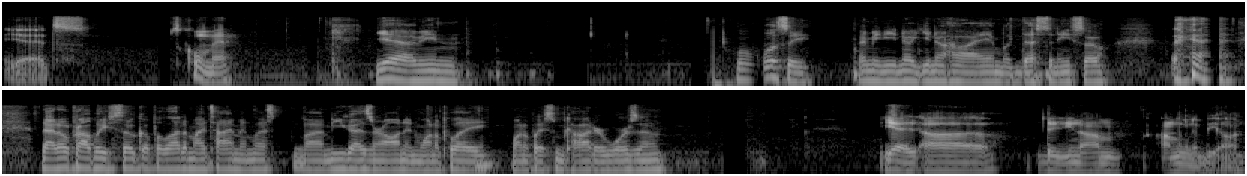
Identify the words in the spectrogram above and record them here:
yeah, it's it's cool, man. Yeah, I mean, we'll, we'll see. I mean, you know, you know how I am with Destiny, so that'll probably soak up a lot of my time unless um, you guys are on and want to play want to play some COD or Warzone. Yeah, uh, dude, you know I'm I'm gonna be on.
